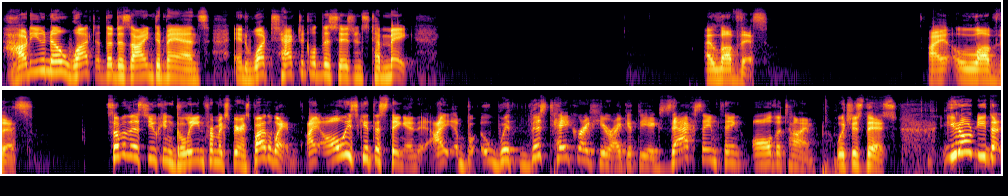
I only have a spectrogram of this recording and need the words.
How do you know what the design demands and what tactical decisions to make? I love this. I love this. Some of this you can glean from experience. By the way, I always get this thing, and I with this take right here, I get the exact same thing all the time, which is this: you don't need that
